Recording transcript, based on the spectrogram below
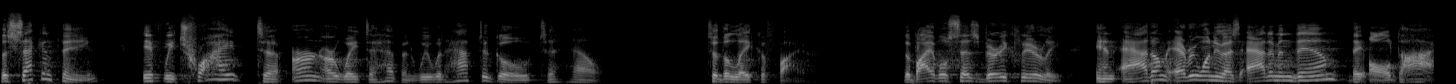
The second thing if we tried to earn our way to heaven, we would have to go to hell, to the lake of fire. The Bible says very clearly in Adam, everyone who has Adam in them, they all die.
